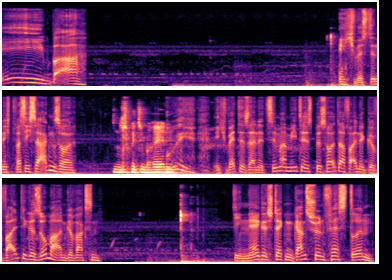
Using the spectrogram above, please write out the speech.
Iba. Ich wüsste nicht, was ich sagen soll. Nicht mit ihm reden. Ui, ich wette, seine Zimmermiete ist bis heute auf eine gewaltige Summe angewachsen. Die Nägel stecken ganz schön fest drin.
